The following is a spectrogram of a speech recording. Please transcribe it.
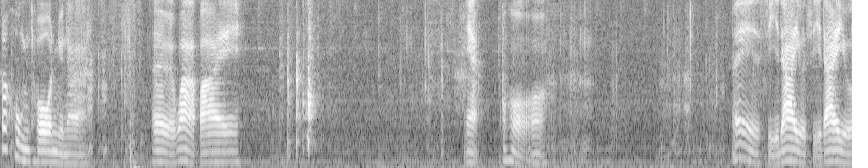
ก็คุมโทนอยู่นะ เออ ว่าไป เนี่ย โอ้โห เฮ้ย สีได้อยู่ สีได้อยู่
